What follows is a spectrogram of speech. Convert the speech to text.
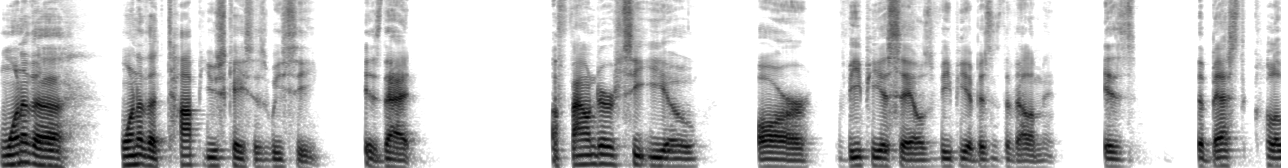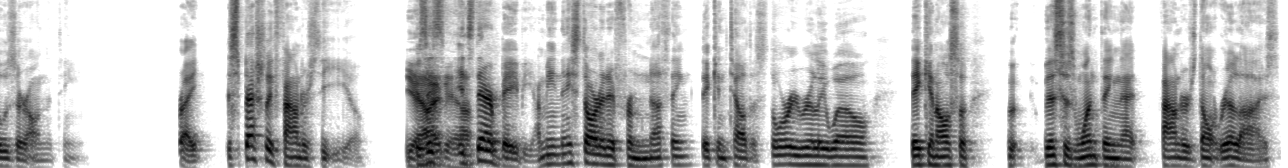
one of the one of the top use cases we see is that a founder, CEO, or VP of sales, VP of business development is the best closer on the team. Right? Especially founder CEO. Yeah, I- it's, yeah. it's their baby. I mean, they started it from nothing. They can tell the story really well. They can also, this is one thing that founders don't realize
